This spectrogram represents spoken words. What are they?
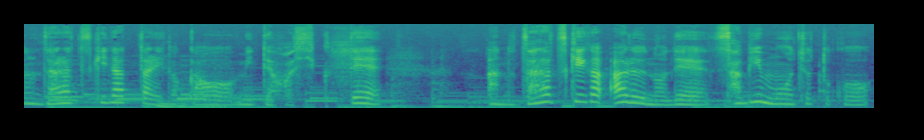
そのざらつきだったりとかを見てほしくてあのざらつきがあるのでサビもちょっとこ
